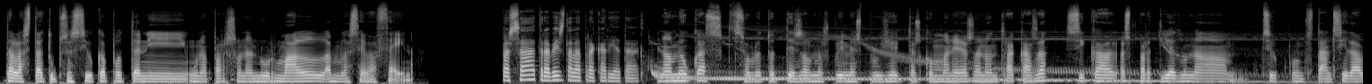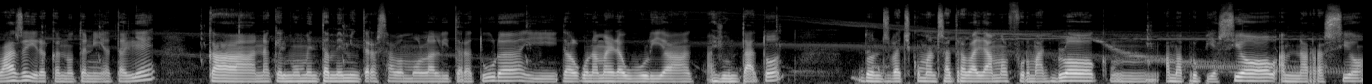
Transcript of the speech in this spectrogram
de l'estat obsessiu que pot tenir una persona normal amb la seva feina. Passar a través de la precarietat. En el meu cas, sobretot des dels meus primers projectes com maneres de no entrar a casa, sí que es partia d'una circumstància de base i era que no tenia taller, que en aquell moment també m'interessava molt la literatura i d'alguna manera ho volia ajuntar tot, doncs vaig començar a treballar amb el format blog, amb apropiació, amb narració,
